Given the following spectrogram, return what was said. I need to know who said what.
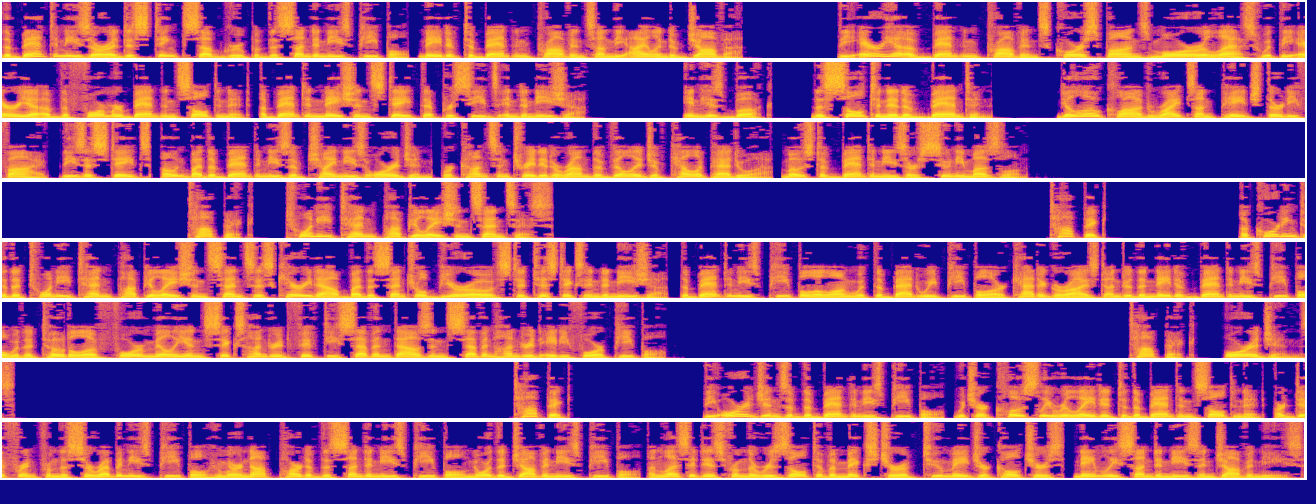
Speaker 1: The Bantonese are a distinct subgroup of the Sundanese people, native to Banten province on the island of Java. The area of Banten province corresponds more or less with the area of the former Banten Sultanate, a Banten nation-state that precedes Indonesia. In his book, The Sultanate of Banten, Guillot Claude writes on page 35, these estates, owned by the Bantonese of Chinese origin, were concentrated around the village of Kelapadua. Most of Bantonese are Sunni Muslim. 2010 population census. According to the 2010 population census carried out by the Central Bureau of Statistics Indonesia, the Bantonese people along with the Badui people are categorized under the native Bantonese people with a total of 4,657,784 people. Origins the origins of the Bantonese people, which are closely related to the Banten Sultanate, are different from the Cirebonese people whom are not part of the Sundanese people nor the Javanese people unless it is from the result of a mixture of two major cultures, namely Sundanese and Javanese.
